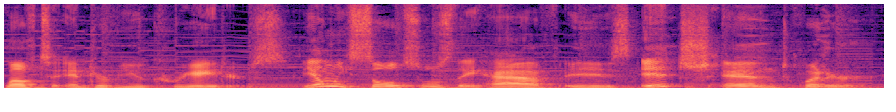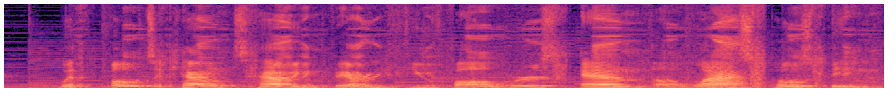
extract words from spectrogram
love to interview creators. The only socials they have is Itch and Twitter, with both accounts having very few followers and the last post being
